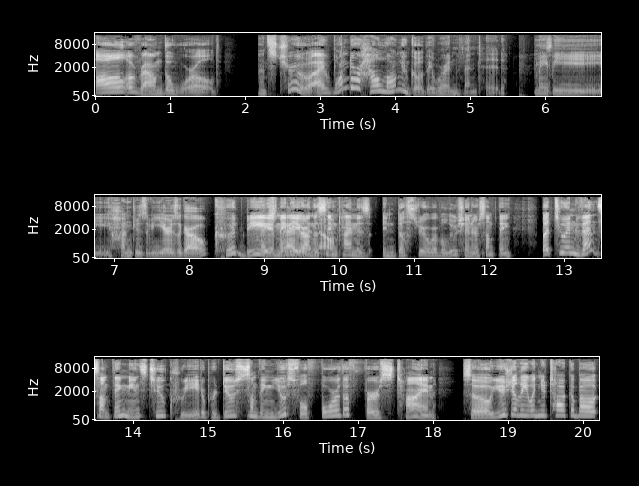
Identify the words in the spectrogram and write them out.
all around the world. That's true. I wonder how long ago they were invented. Maybe hundreds of years ago. Could be, Actually, maybe around the know. same time as Industrial Revolution or something. But to invent something means to create or produce something useful for the first time. So usually when you talk about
